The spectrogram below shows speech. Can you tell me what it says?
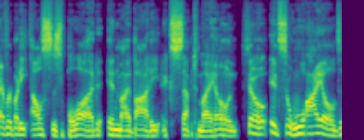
everybody else's blood in my body except my own. So it's wild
